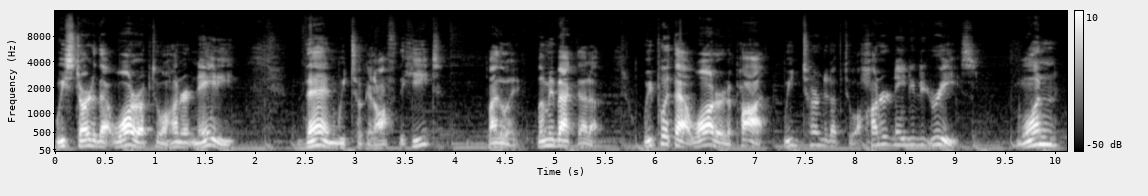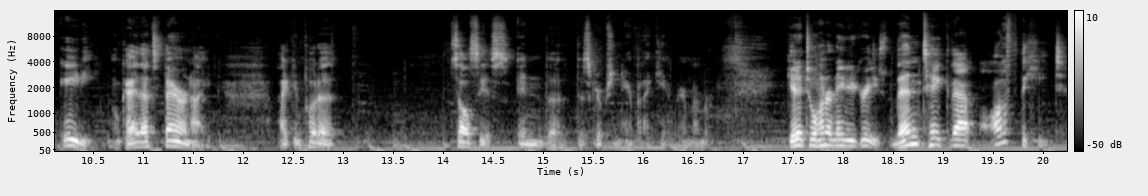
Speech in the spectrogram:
We started that water up to 180, then we took it off the heat. By the way, let me back that up. We put that water in a pot, we turned it up to 180 degrees. 180, okay? That's Fahrenheit. I can put a Celsius in the description here, but I can't remember. Get it to 180 degrees. Then take that off the heat.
